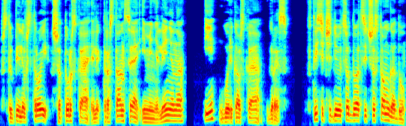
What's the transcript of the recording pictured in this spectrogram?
вступили в строй Шатурская электростанция имени Ленина и Горьковская ГРЭС. В 1926 году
